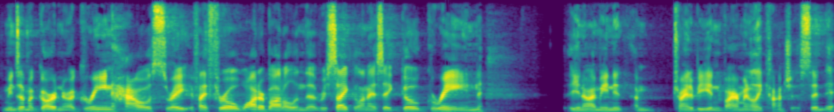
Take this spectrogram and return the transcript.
it means I'm a gardener. A green house, right? If I throw a water bottle in the recycle and I say, go green, you know, I mean, I'm trying to be environmentally conscious. And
